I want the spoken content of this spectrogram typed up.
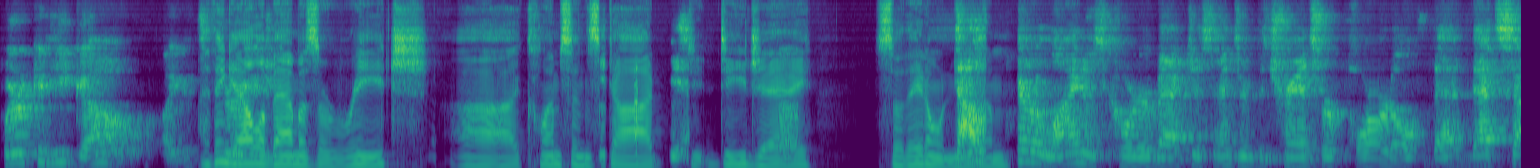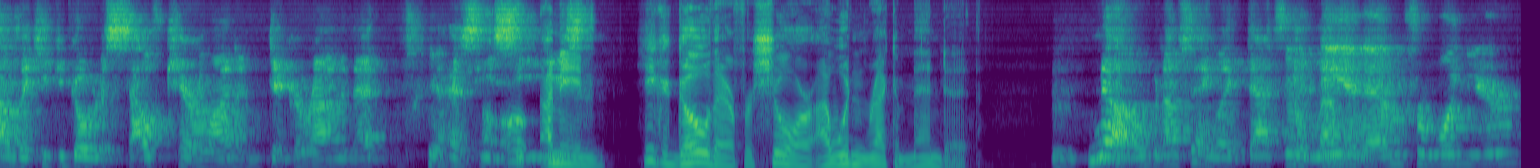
where could he go? Like I think Alabama's a reach. Uh, Clemson's got yeah. D- DJ, so they don't need South him. Carolina's quarterback just entered the transfer portal. That that sounds like he could go over to South Carolina and dick around in that SEC. Oh, I mean, he could go there for sure. I wouldn't recommend it. No, but I'm saying like that's go the level. A and M for one year.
